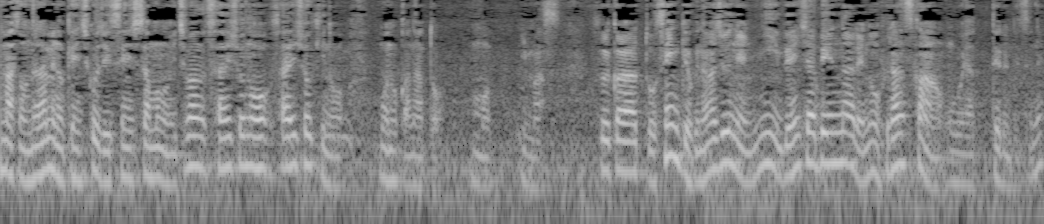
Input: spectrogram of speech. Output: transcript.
まあ、その斜めの建築を実践したもの一番最初の最初期のものかなと思います。それからあと1970年にベンチャー・ビエンナーレのフランス館をやってるんですよね。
